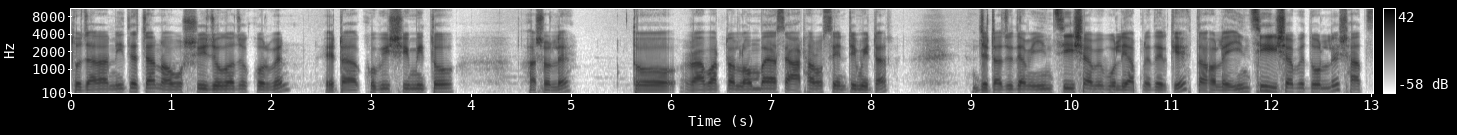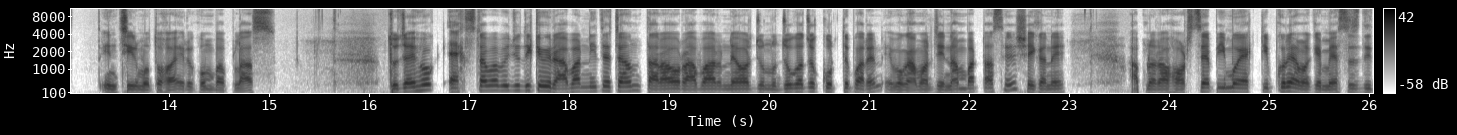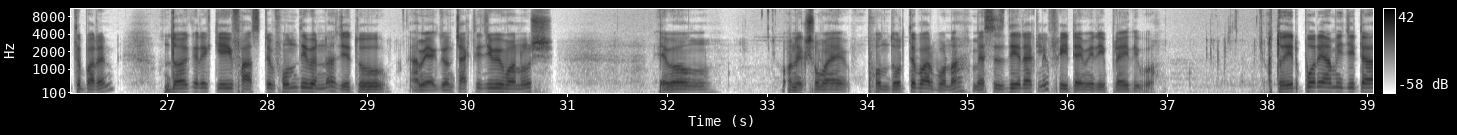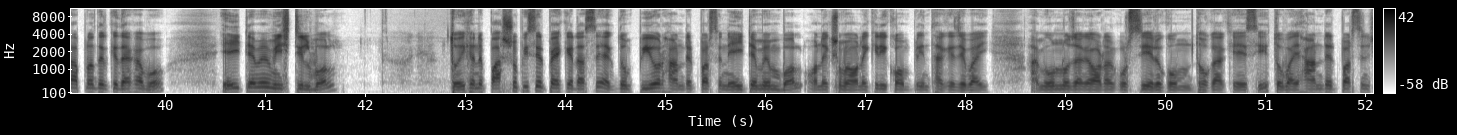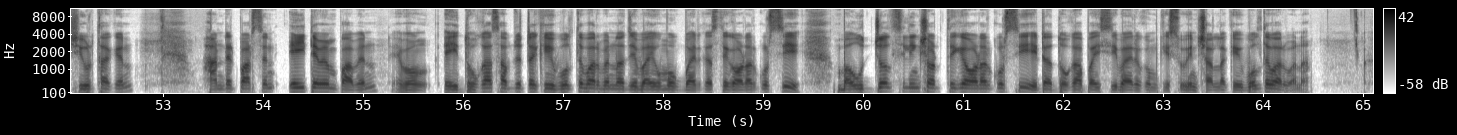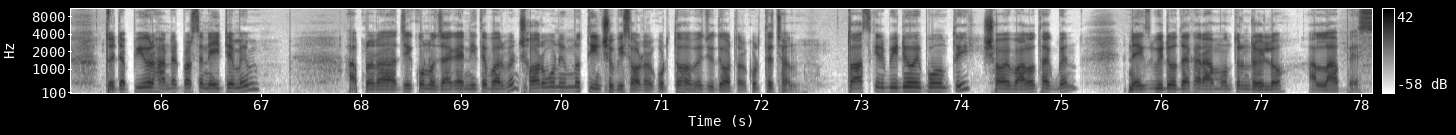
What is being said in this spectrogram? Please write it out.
তো যারা নিতে চান, অবশ্যই যোগাযোগ করবেন। এটা খুবই সীমিত আসলে। তো রাবারটা লম্বায় আছে আঠারো সেন্টিমিটার। যেটা যদি আমি ইঞ্চি হিসাবে বলি আপনাদেরকে, তাহলে ইঞ্চি হিসাবে ধরলে সাত ইঞ্চির মতো হয়, এরকম বা প্লাস তো যাই হোক এক্সট্রাভাবে যদি কেউ রাবার নিতে চান, তারাও রাবার নেওয়ার জন্য যোগাযোগ করতে পারেন এবং আমার যে নাম্বারটা আছে, সেখানে আপনারা হোয়াটসঅ্যাপ ইমো অ্যাক্টিভ করে আমাকে মেসেজ দিতে পারেন। দয়া করে কেউ ফার্স্টে ফোন দিবেন না, যেহেতু আমি একজন চাকরিজীবী মানুষ এবং অনেক সময় ফোন ধরতে পারব না মেসেজ দিয়ে রাখলে ফ্রি টাইমে রিপ্লাই দিব। তো এরপরে আমি যেটা আপনাদেরকে দেখাবো, এই টাইমে মিস্টিল বল। তো এখানে পাঁচশো পিসের প্যাকেট আছে, একদম pure hundred percent eight M M ball. অনেক সময় অনেকেরই কমপ্লেন থাকে যে, ভাই, আমি অন্য জায়গায় অর্ডার করছি, এরকম ধোকা খেয়েছি। তো ভাই, হান্ড্রেড পার্সেন্ট শিওর থাকেন। Hundred percent eight M M পাবেন এবং এই ধোকা সাবজেক্টটা কেউ বলতে পারবেন না যে, ভাই, অমুক ভাইয়ের কাছ থেকে অর্ডার করছি বা উজ্জ্বল সিলিং শট থেকে অর্ডার করছি, এটা ধোকা পাইছি বা এরকম কিছু। ইনশাল্লাহ কেউ বলতে পারবে না। তো এটা pure hundred percent eight M M আপনারা যে কোনো জায়গায় নিতে পারবেন। সর্বনিম্ন তিনশো পিস অর্ডার করতে হবে যদি অর্ডার করতে চান। তো আজকের ভিডিও এই পর্যন্তই। সবাই ভালো থাকবেন। নেক্সট ভিডিও দেখার আমন্ত্রণ রইল। আল্লাহ হাফেজ।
